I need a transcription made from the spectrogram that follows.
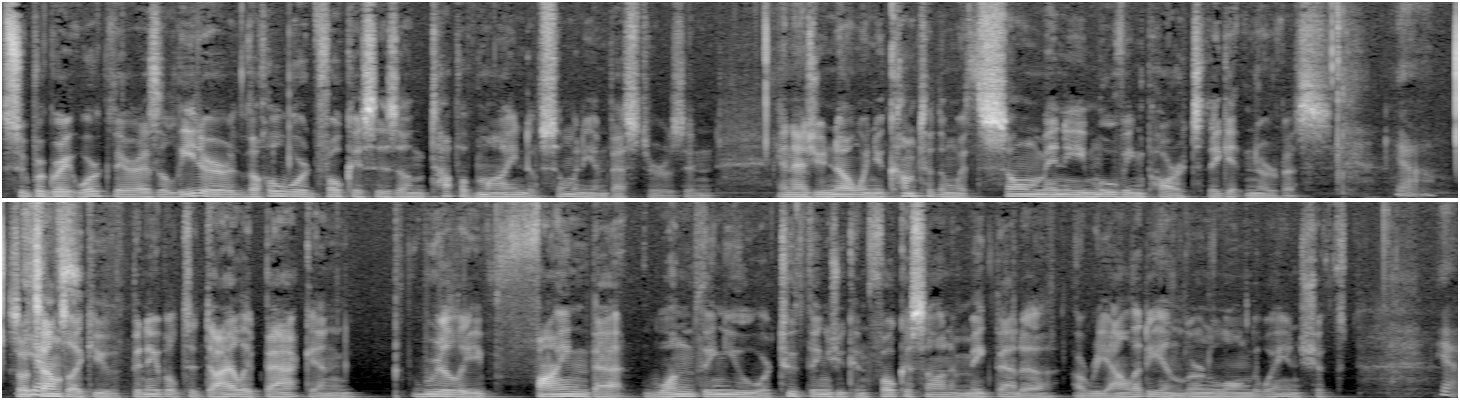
Super great work there. As a leader, the whole word focus is on top of mind of so many investors, and and as you know, when you come to them with so many moving parts, they get nervous. Yeah. So it yes. sounds like you've been able to dial it back and really find that one thing you or two things you can focus on and make that a, a reality and learn along the way and shift yeah.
